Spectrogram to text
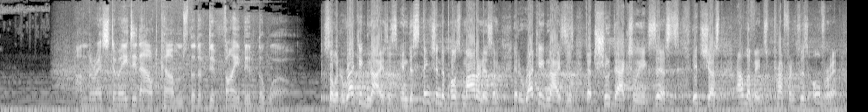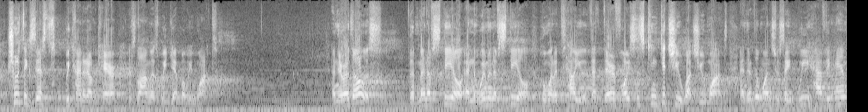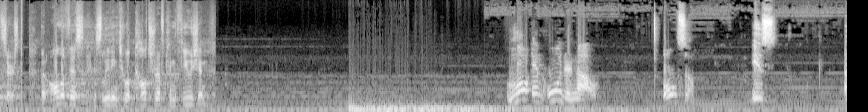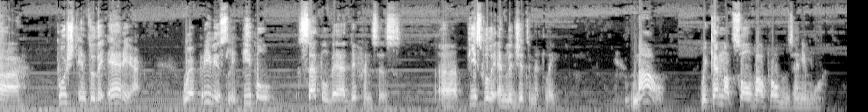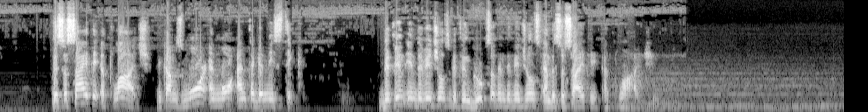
Underestimated outcomes that have divided the world. So it recognizes, in distinction to postmodernism, it recognizes that truth actually exists. It just elevates preferences over it. Truth exists, we kind of don't care as long as we get what we want. And there are those, the men of steel and the women of steel, who want to tell you that their voices can get you what you want. And they're the ones who say, we have the answers. But all of this is leading to a culture of confusion. Law and order now also is uh, pushed into the area where previously people settled their differences uh, peacefully and legitimately. Now, we cannot solve our problems anymore. The society at large becomes more and more antagonistic between individuals, between groups of individuals, and the society at large.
